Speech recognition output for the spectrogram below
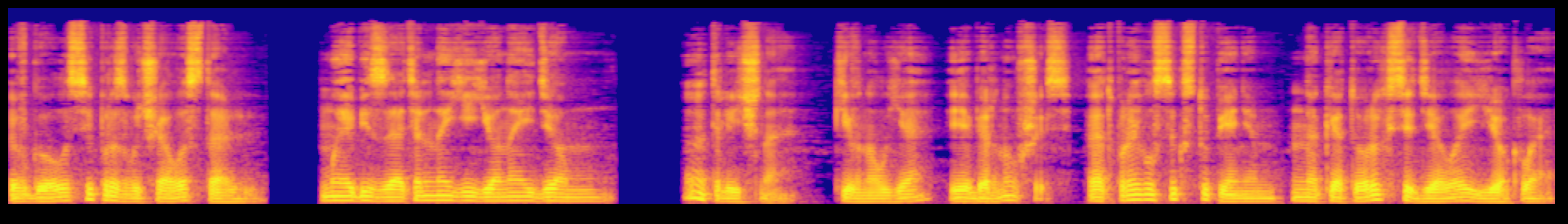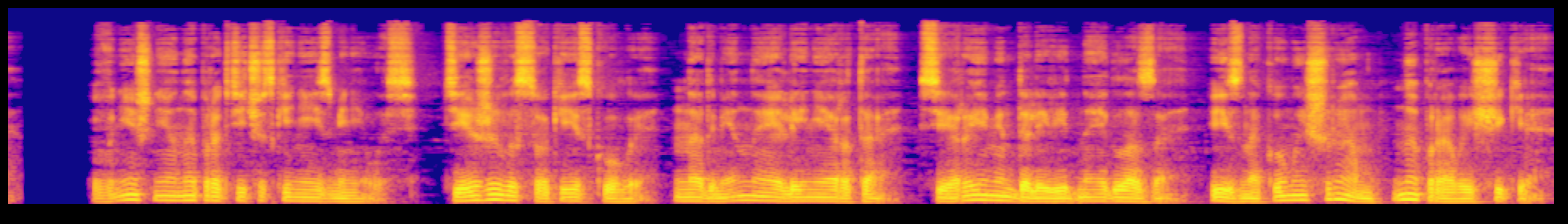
в голосе прозвучала сталь. «Мы обязательно ее найдем». «Отлично», – кивнул я и, обернувшись, отправился к ступеням, на которых сидела Йокла. Внешне она практически не изменилась. Те же высокие скулы, надменная линия рта, серые миндалевидные глаза и знакомый шрам на правой щеке.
